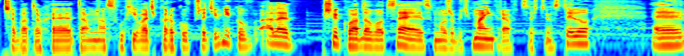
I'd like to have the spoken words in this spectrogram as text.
trzeba trochę tam nasłuchiwać kroków przeciwników, ale przykładowo CS, może być Minecraft, coś w tym stylu. E,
